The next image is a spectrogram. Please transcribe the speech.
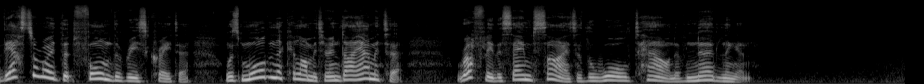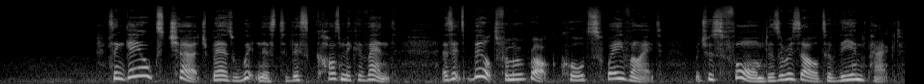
The asteroid that formed the Ries crater was more than a kilometre in diameter, roughly the same size as the walled town of Nördlingen. St. Georg's Church bears witness to this cosmic event, as it's built from a rock called Suevite, which was formed as a result of the impact.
